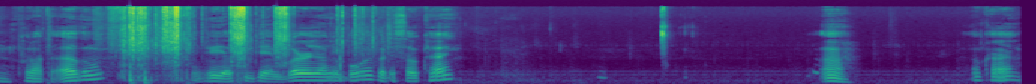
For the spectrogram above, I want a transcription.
And put out the other one. The video keep getting blurry on your boy, but it's okay. Uh. Okay.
